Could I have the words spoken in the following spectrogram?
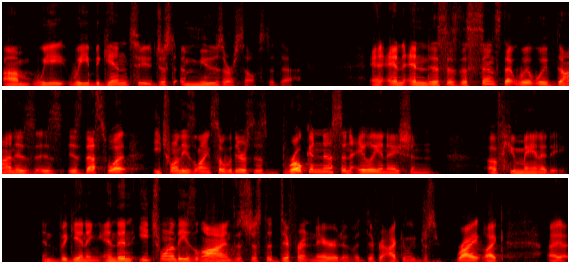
um, we, we begin to just amuse ourselves to death. And, and, and this is the sense that what we've done is, is, is that's what each one of these lines, so there's this brokenness and alienation of humanity in the beginning. And then each one of these lines is just a different narrative, a different, I can just write like, I,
